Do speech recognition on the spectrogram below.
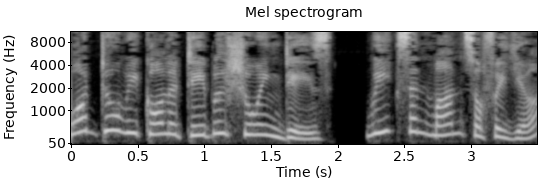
What do we call a table showing days, weeks and months of a year?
